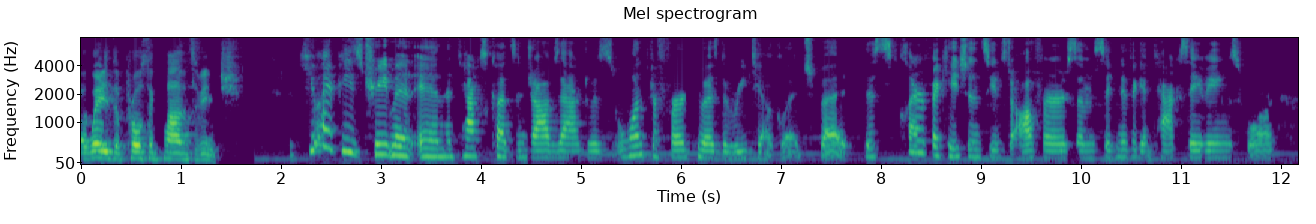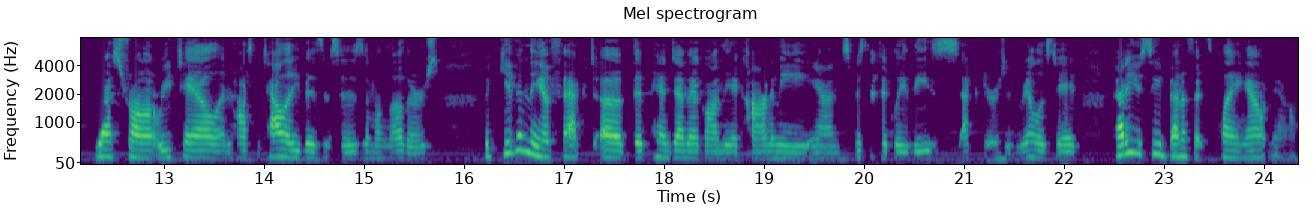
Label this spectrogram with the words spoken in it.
weigh the pros and cons of each. QIP's treatment in the Tax Cuts and Jobs Act was once referred to as the retail glitch, but this clarification seems to offer some significant tax savings for restaurant, retail, and hospitality businesses, among others. But given the effect of the pandemic on the economy and specifically these sectors in real estate, how do you see benefits playing out now?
